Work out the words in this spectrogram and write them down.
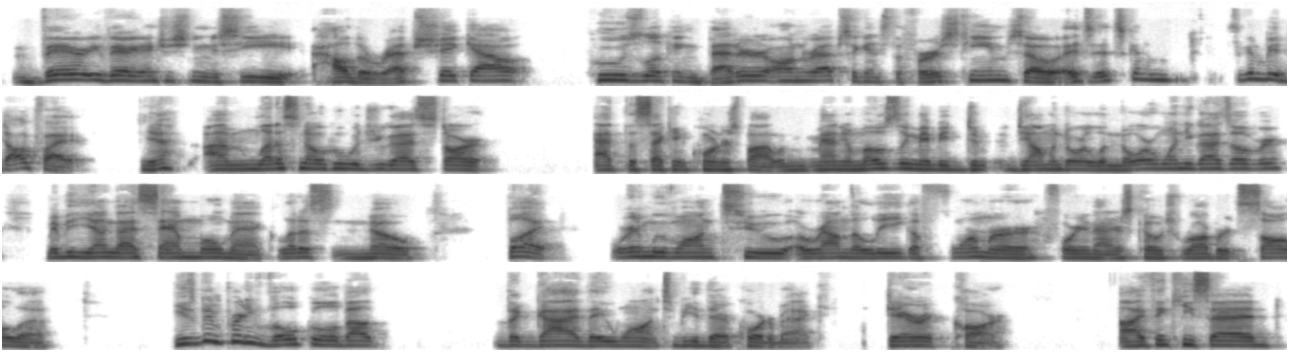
very, very interesting to see how the reps shake out. Who's looking better on reps against the first team? So it's it's gonna it's gonna be a dogfight. Yeah. Um. Let us know who would you guys start at the second corner spot with Manuel Moseley, maybe D- Lenoir won you guys over, maybe the young guy Sam Womack. Let us know. But we're gonna move on to around the league. A former 49ers coach, Robert Saleh. He's been pretty vocal about the guy they want to be their quarterback, Derek Carr. I think he said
